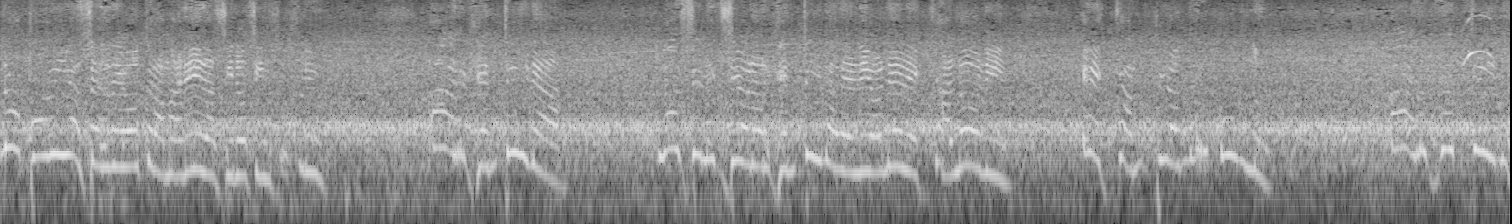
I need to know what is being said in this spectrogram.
No podía ser de otra manera sino sin sufrir. Argentina, la selección argentina de Lionel Scaloni es campeón del mundo. Argentina,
